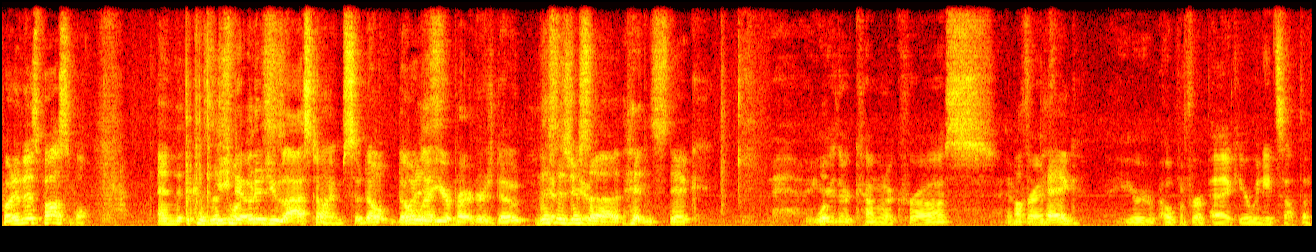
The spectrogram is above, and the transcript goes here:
but it is possible. And because this He one doubted is, you last time, so don't don't let is- your partners doubt. This is just you. a hit and stick You're What- either coming across and off a praying for- peg. you're hoping for a peg here. We need something.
